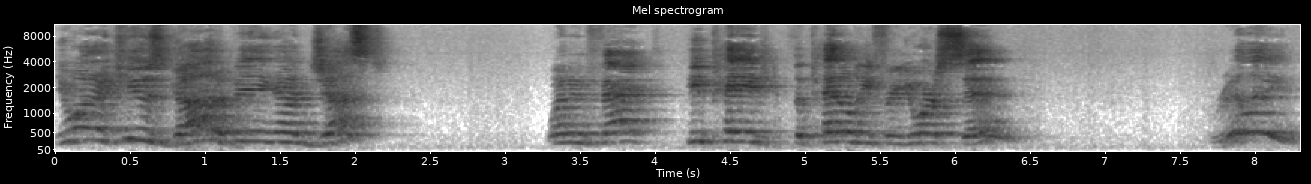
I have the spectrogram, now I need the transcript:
You want to accuse God of being unjust? When in fact, he paid the penalty for your sin? Really?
